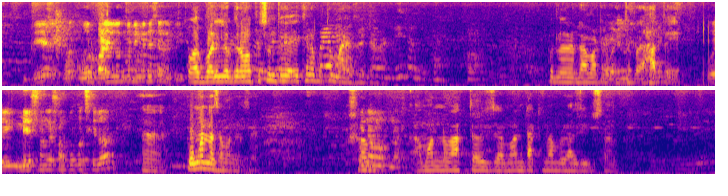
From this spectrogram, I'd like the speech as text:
ওর বাড়ির লোকজনই মেরেছে নাকি? ওর বাড়ির লোকের আমার পিছন থেকে এখানে প্রথম মারেছে এখানে হ্যাঁ। কোথায় বাড়ি তারপরে হাতে। ওই মেয়ের সঙ্গে সম্পর্ক ছিল? হ্যাঁ। প্রমাণ আছে আমার কাছে। নাম আমার নাম আখতারুজ্জামান ডাক্তার নাম রাজীব সাহেব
